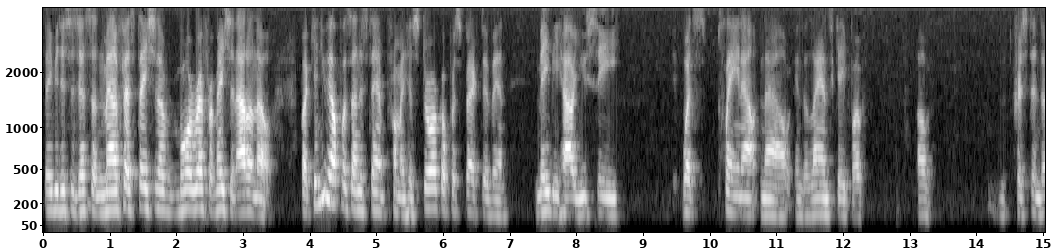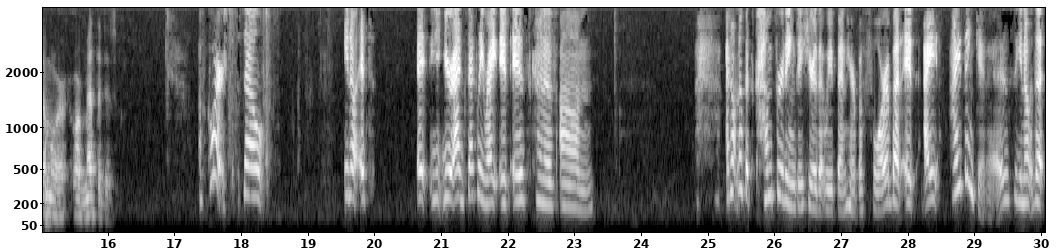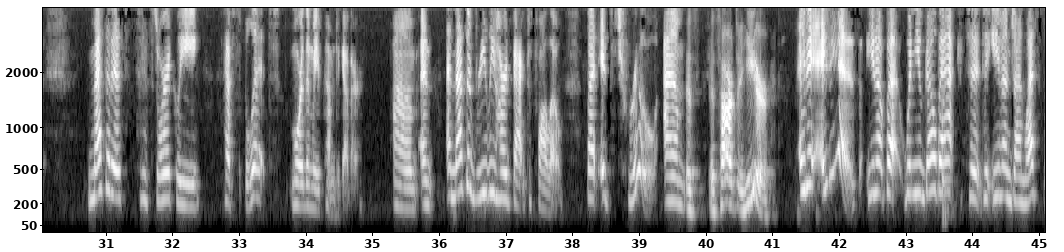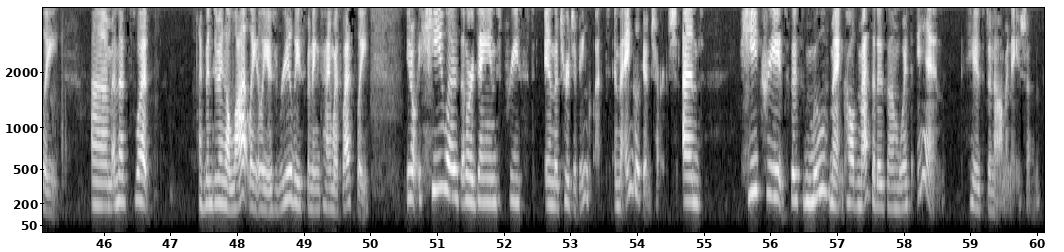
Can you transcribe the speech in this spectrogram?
maybe this is just a manifestation of more Reformation. I don't know, but can you help us understand from a historical perspective and maybe how you see what's playing out now in the landscape of of Christendom or, or Methodism. Of course. So, you know, it's it, you're exactly right. It is kind of um I don't know if it's comforting to hear that we've been here before, but it I I think it is. You know that Methodists historically have split more than we've come together. Um, and and that's a really hard fact to swallow, but it's true. Um, it's it's hard to hear. It it is, you know. But when you go back to to even John Wesley, um, and that's what I've been doing a lot lately is really spending time with Wesley. You know, he was an ordained priest in the Church of England, in the Anglican Church, and he creates this movement called Methodism within his denomination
